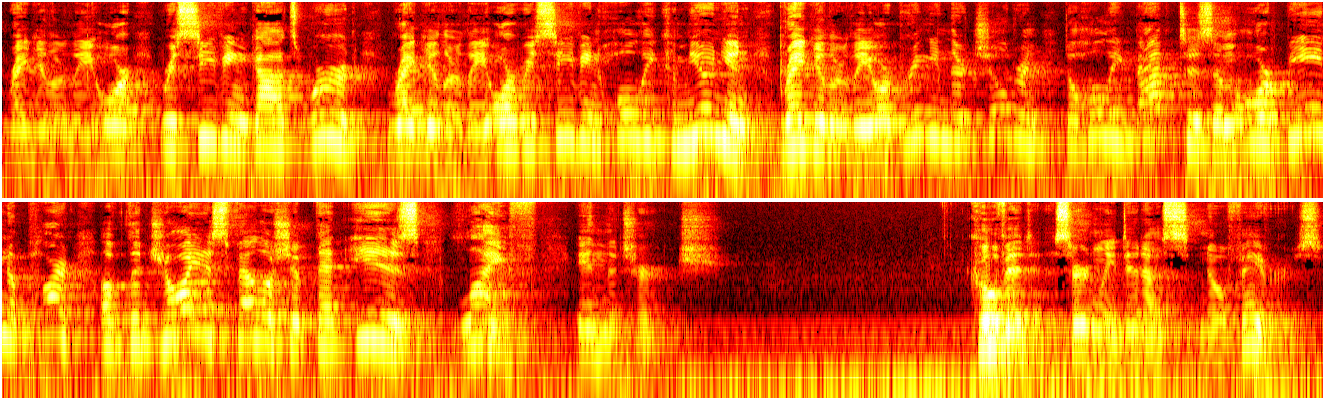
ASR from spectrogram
regularly, or receiving God's Word regularly, or receiving Holy Communion regularly, or bringing their children to Holy Baptism, or being a part of the joyous fellowship that is life in the church. COVID certainly did us no favors,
